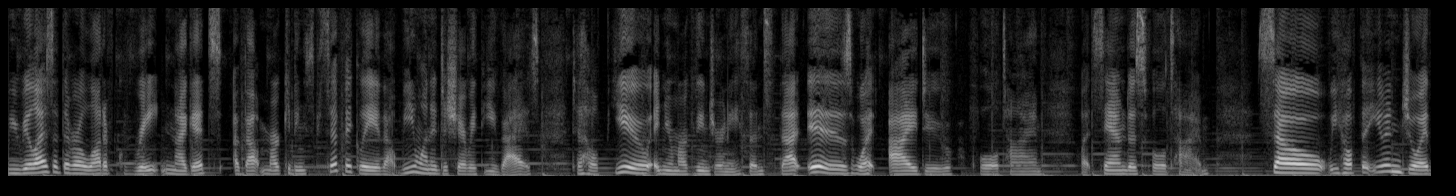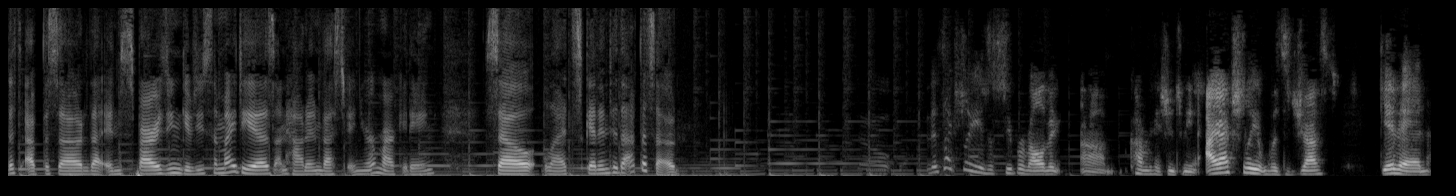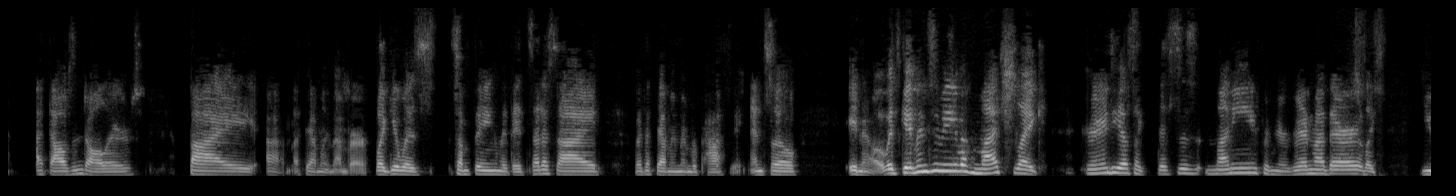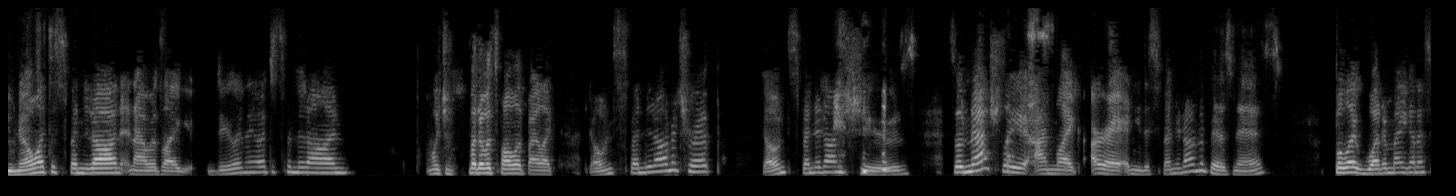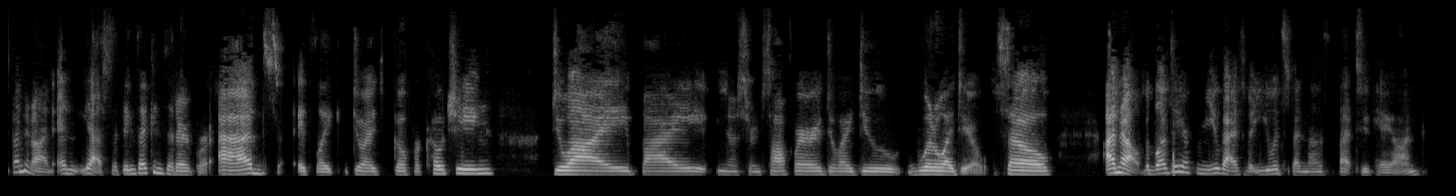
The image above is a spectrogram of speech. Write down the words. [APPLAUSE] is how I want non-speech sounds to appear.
we realized that there were a lot of great nuggets about marketing specifically that we wanted to share with you guys to help you in your marketing journey, since that is what I do full time, what Sam does full time. So, we hope that you enjoy this episode that inspires you and gives you some ideas on how to invest in your marketing. So, let's get into the episode. So, this actually is a super relevant um, conversation to me. I actually was just given a thousand dollars by um, a family member. Like it was something that they'd set aside with a family member passing. And so, you know, it was given to me with much like grandiose, like, this is money from your grandmother. Like, you know what to spend it on. And I was like, do I know what to spend it on? Which, but it was followed by like, don't spend it on a trip. Don't spend it on [LAUGHS] shoes. so naturally, I'm like, all right, I need to spend it on a business but like what am i going to spend it on? And yes the things i considered were ads it's like do i go for coaching? Do i buy you know certain software? Do i do what do i do? So i don't know would love to hear from you guys what you would spend those that 2k on.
